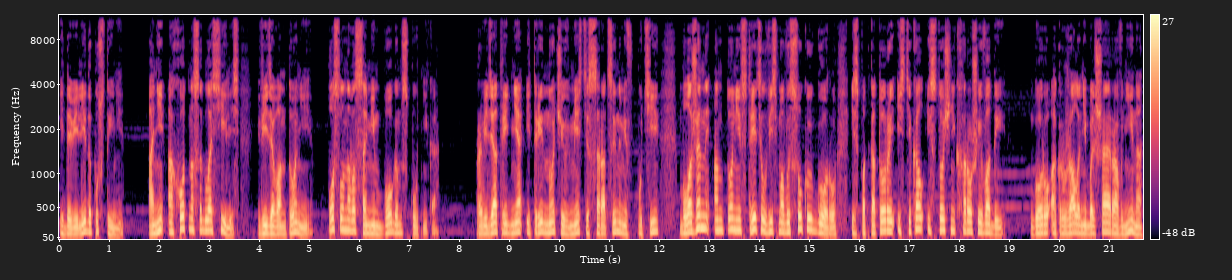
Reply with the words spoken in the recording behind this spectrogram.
и довели до пустыни. Они охотно согласились, видя в Антонии посланного самим Богом спутника. Проведя три дня и три ночи вместе с сарацинами в пути, блаженный Антоний встретил весьма высокую гору, из-под которой истекал источник хорошей воды. Гору окружала небольшая равнина,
